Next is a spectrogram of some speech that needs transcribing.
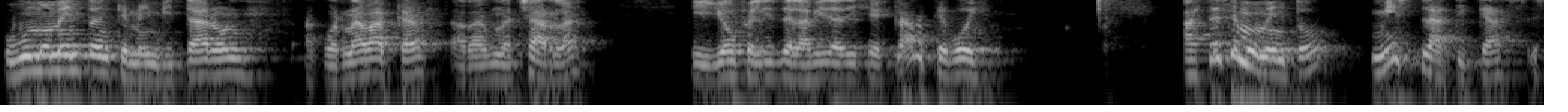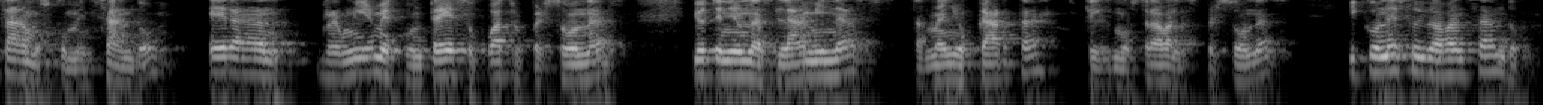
Hubo un momento en que me invitaron a Cuernavaca a dar una charla y yo feliz de la vida dije, claro que voy. Hasta ese momento, mis pláticas, estábamos comenzando, eran reunirme con tres o cuatro personas. Yo tenía unas láminas, tamaño carta, que les mostraba a las personas y con eso iba avanzando.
